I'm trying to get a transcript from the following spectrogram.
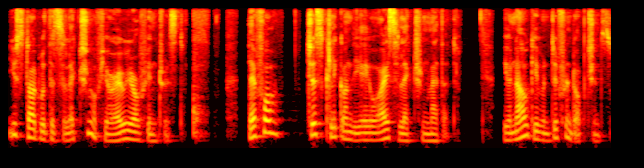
you start with the selection of your area of interest. Therefore, just click on the AOI selection method. You're now given different options.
